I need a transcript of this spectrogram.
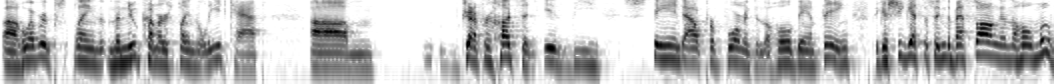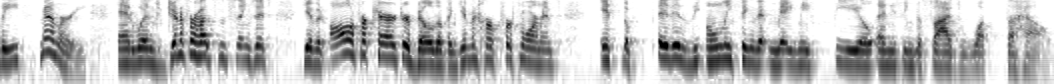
uh, whoever's playing the, the newcomer is playing the lead cat. Um, Jennifer Hudson is the standout performance in the whole damn thing because she gets to sing the best song in the whole movie, Memory. And when Jennifer Hudson sings it, given all of her character buildup and given her performance, it's the it is the only thing that made me feel anything besides what the hell.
